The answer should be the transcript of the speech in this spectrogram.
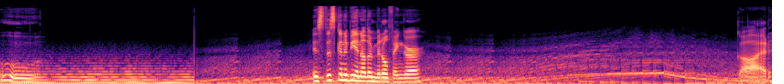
Ooh. Is this gonna be another middle finger? God.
